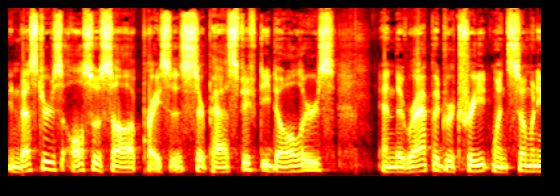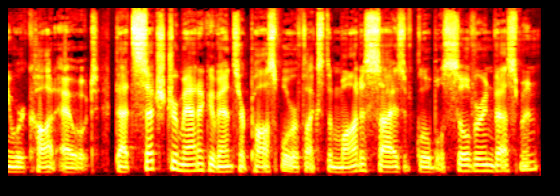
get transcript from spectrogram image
Investors also saw prices surpass $50 and the rapid retreat when so many were caught out. That such dramatic events are possible reflects the modest size of global silver investment,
